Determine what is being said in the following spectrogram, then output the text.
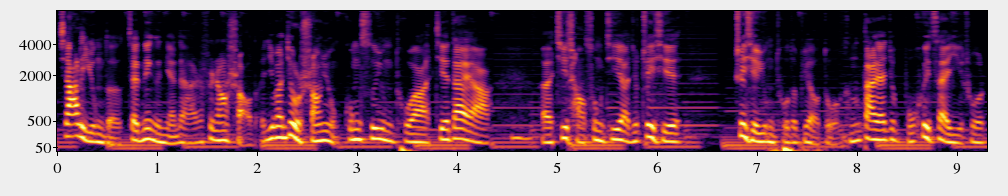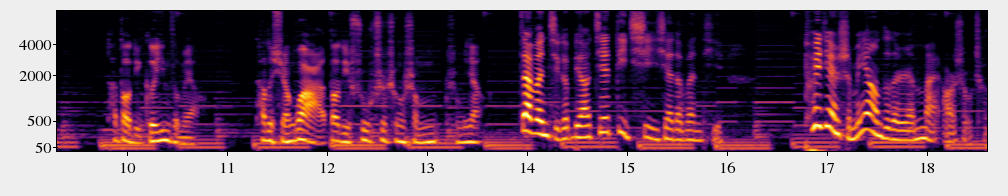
家里用的，在那个年代还是非常少的，一般就是商用、公司用途啊、接待啊、嗯呃机场送机啊，就这些这些用途的比较多，可能大家就不会在意说它到底隔音怎么样，它的悬挂到底舒适成什么什么样。再问几个比较接地气一些的问题，推荐什么样子的人买二手车？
